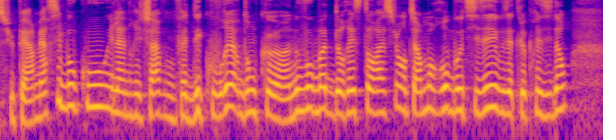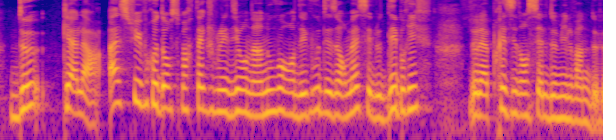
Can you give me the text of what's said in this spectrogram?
Super. Merci beaucoup, Ilan Richard. Vous me faites découvrir donc euh, un nouveau mode de restauration entièrement robotisé. Vous êtes le président de Cala. À suivre dans Smart Tech, je vous l'ai dit, on a un nouveau rendez-vous désormais. C'est le débrief de la présidentielle 2022.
